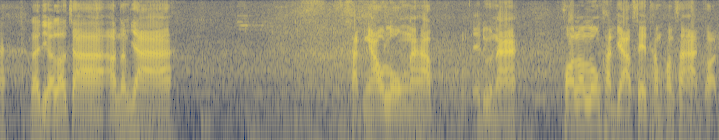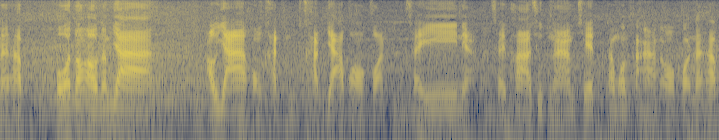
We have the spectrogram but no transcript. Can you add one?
นะแล้วเดี๋ยวเราจะเอาน้ำยา ขัดเงาลงนะครับ เดี๋ยวดูนะ พอเราลงขัดหยาบเสร็จทำความสะอาดก่อนนะครับ เพราะว่าต้องเอาน้ำยาเอายาของขัดขัดหยาบออกก่อน ใช้เนี่ยใช้ผ้าชุบน้ำเช็ดทำความสะอาดออกก่อนนะครับ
